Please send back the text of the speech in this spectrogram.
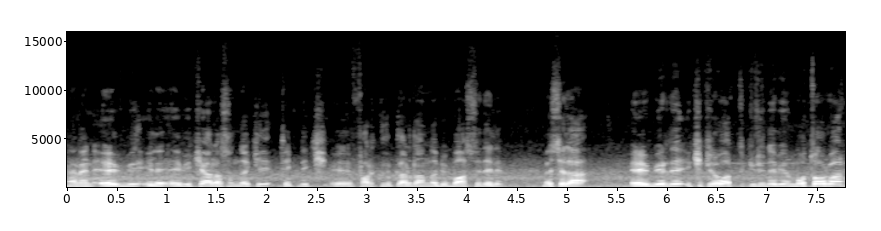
Hemen ev 1 ile ev 2 arasındaki teknik e, farklılıklardan da bir bahsedelim. Mesela ev 1'de 2 kW gücünde bir motor var.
